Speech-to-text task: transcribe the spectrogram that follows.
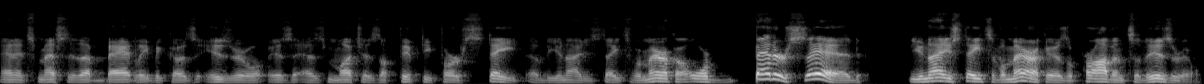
And it's messed it up badly because Israel is as much as a 51st state of the United States of America, or better said, the United States of America is a province of Israel.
